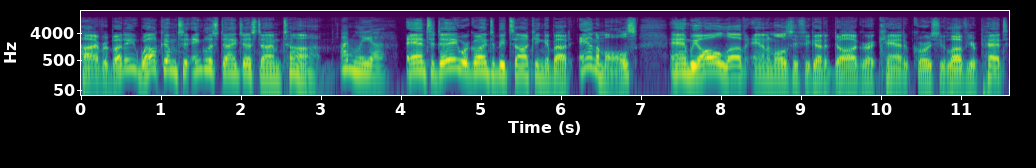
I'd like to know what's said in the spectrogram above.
Hi, everybody. Welcome to English Digest. I'm Tom. I'm Leah. And today we're going to be talking about animals. And we all love animals. If you got a dog or a cat, of course, you love your pet.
